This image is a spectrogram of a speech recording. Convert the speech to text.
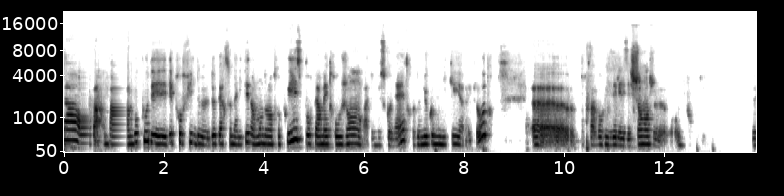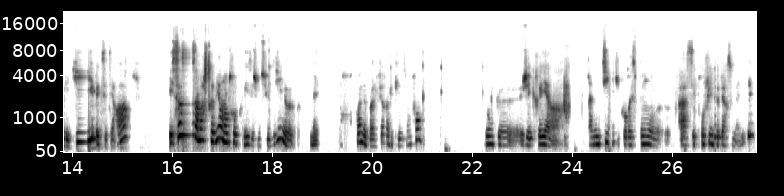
Là, on parle, beaucoup des, des profils de, de, personnalité dans le monde de l'entreprise pour permettre aux gens bah, de mieux se connaître, de mieux communiquer avec l'autre, euh, pour favoriser les échanges euh, au niveau de l'équipe, etc. Et ça, ça marche très bien en entreprise. Et je me suis dit, euh, mais pourquoi ne pas le faire avec les enfants? Donc, euh, j'ai créé un, outil qui correspond euh, à ces profils de personnalité.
